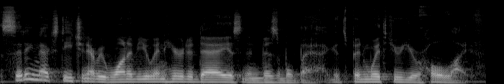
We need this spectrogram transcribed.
sitting next to each and every one of you in here today is an invisible bag. It's been with you your whole life.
